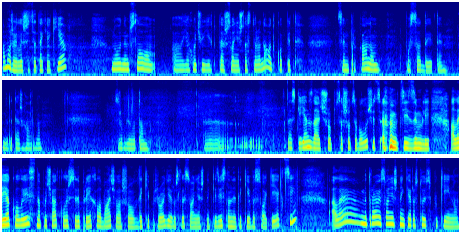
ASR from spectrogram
А може і лишиться так, як є. Ну, одним словом, я хочу їх тут теж сонячна сторона, от під цим парканом посадити. Буде теж гарно. Зроблю там. Наскільки- я не знаю, що це, що це вийде в цій землі. Але я колись на початку, коли сюди приїхала, бачила, що в дикій природі росли соняшники. Звісно, не такі високі, як ці. Але метрові соняшники ростуть спокійно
